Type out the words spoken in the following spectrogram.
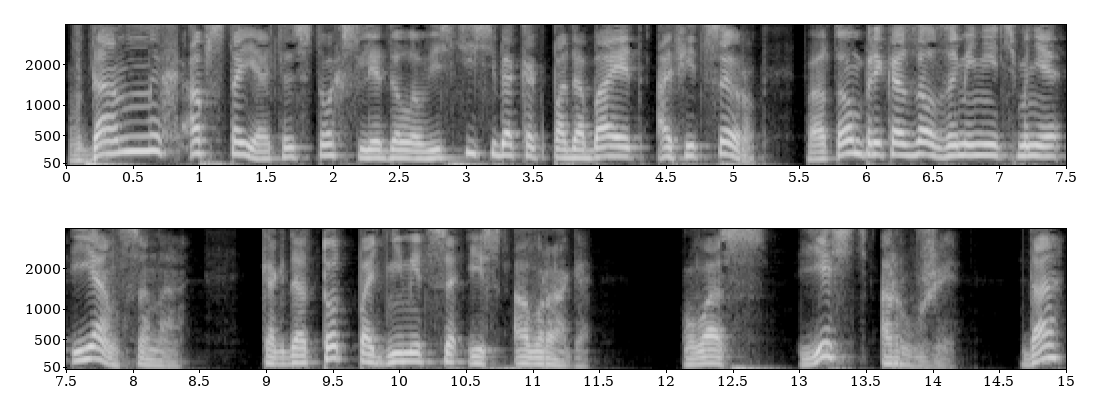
В данных обстоятельствах следовало вести себя, как подобает офицеру. Потом приказал заменить мне Янсена, когда тот поднимется из оврага. У вас есть оружие? Да?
